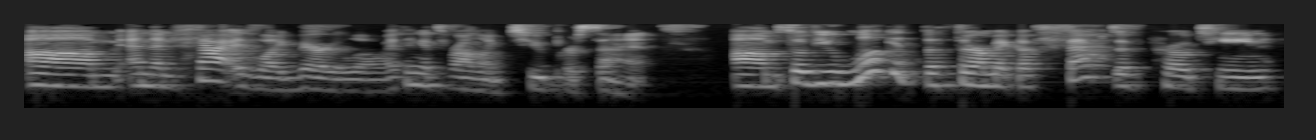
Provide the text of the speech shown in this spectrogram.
Um, and then fat is like very low. I think it's around like two percent. Um, so if you look at the thermic effect of protein,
